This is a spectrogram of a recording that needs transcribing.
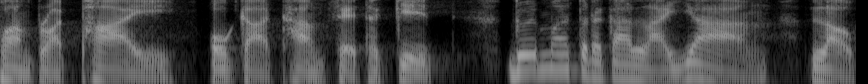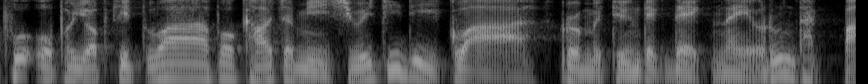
ความปลอดภัย โอกาสทางเศรษฐกิจ ด้วยมาตรการหลายอย่าง เหล่าผู้อพยพคิดว่าพวกเขาจะมีชีวิตที่ดีกว่า รวมไปถึงเด็กๆ ในรุ่นถัดไป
